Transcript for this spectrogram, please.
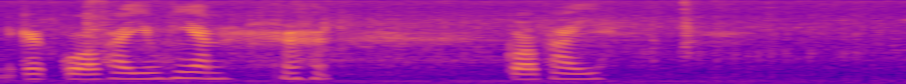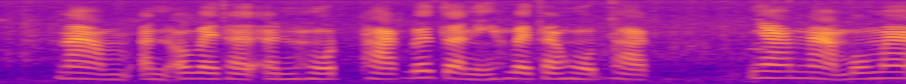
นี่ก็กอไผ่ยุเฮียนกอไผ่ น้ำอันเอาไว้ทาอันโหดพักด้วยจ้ะนี่ไว้ทาโหดพักย่ามน้ำบ่มา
